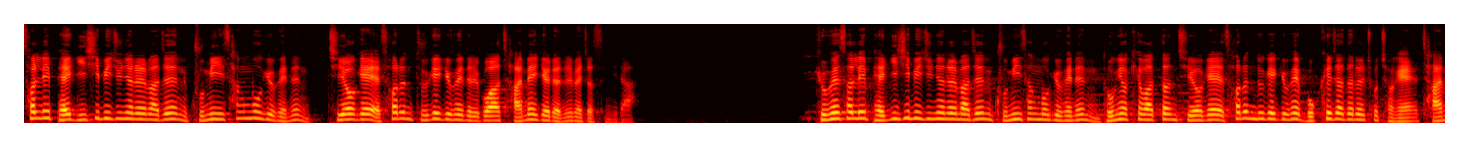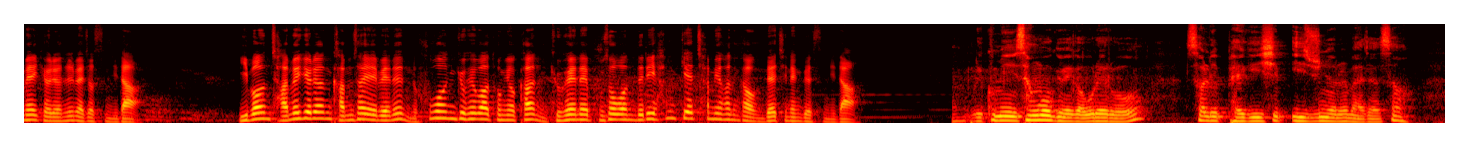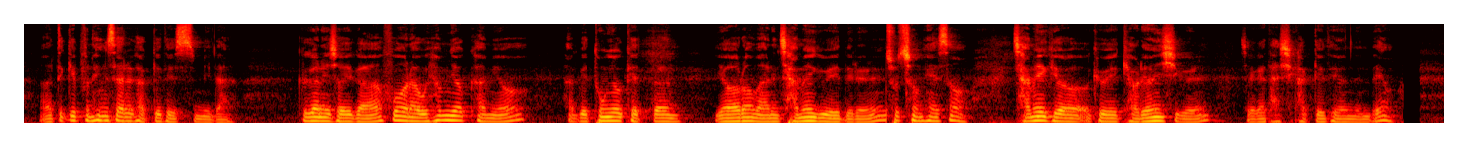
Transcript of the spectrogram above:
설립 122주년을 맞은 구미 상무교회는 지역의 32개 교회들과 자매 결연을 맺었습니다. 교회 설립 122주년을 맞은 구미 상무교회는 동역해왔던 지역의 32개 교회 목회자들을 초청해 자매 결연을 맺었습니다. 이번 자매 결연 감사 예배는 후원교회와 동역한 교회 내 부서원들이 함께 참여한 가운데 진행됐습니다. 우리 구미 상모교회가 올해로 설립 122주년을 맞아서 어, 뜻깊은 행사를 갖게 됐습니다. 그간에 저희가 후원하고 협력하며 함께 동역했던 여러 많은 자매교회들을 초청해서 자매교회 결연식을 저희가 다시 갖게 되었는데요.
